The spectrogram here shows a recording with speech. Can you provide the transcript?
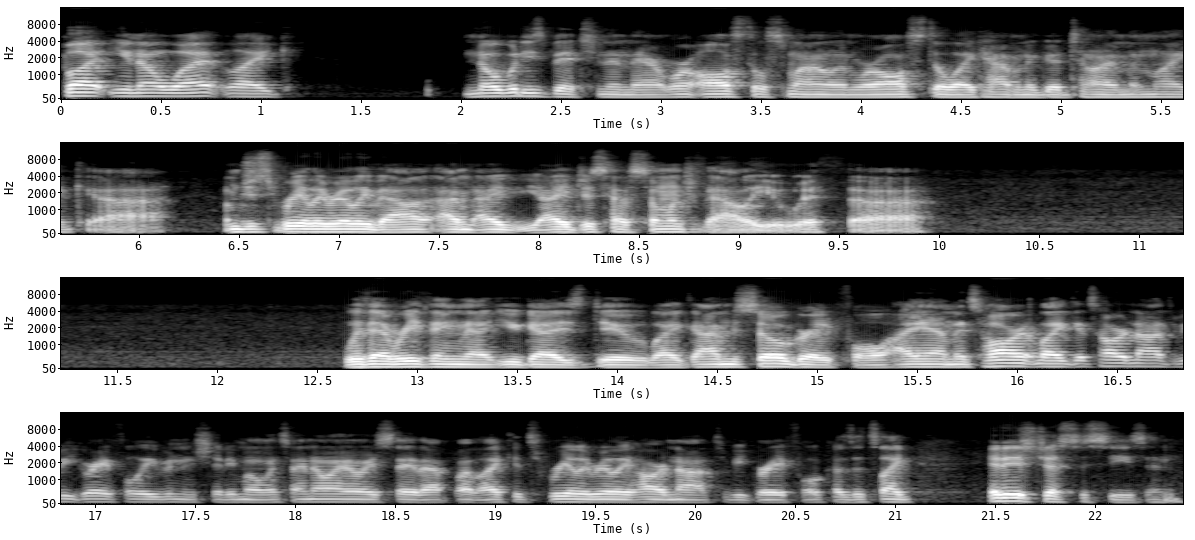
but you know what? Like nobody's bitching in there. We're all still smiling. We're all still like having a good time. And like uh i'm just really really val I'm, i i just have so much value with uh with everything that you guys do. Like i'm so grateful. I am. It's hard like it's hard not to be grateful even in shitty moments. I know i always say that but like it's really really hard not to be grateful because it's like it is just a season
